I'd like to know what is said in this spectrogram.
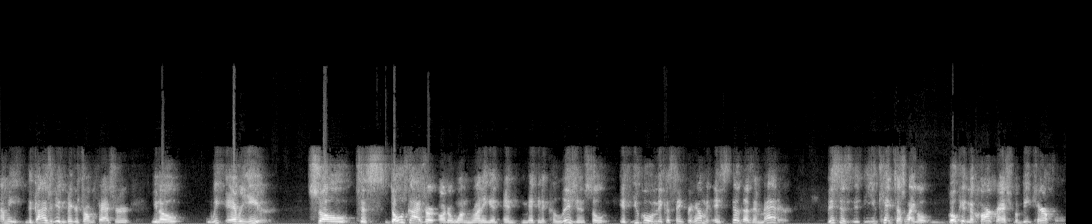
I mean, the guys are getting bigger, stronger, faster. You know, we every year. So to those guys are, are the one running and, and making a collision. So if you go and make a safer helmet, it still doesn't matter. This is you can't just like go go get in a car crash, but be careful.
